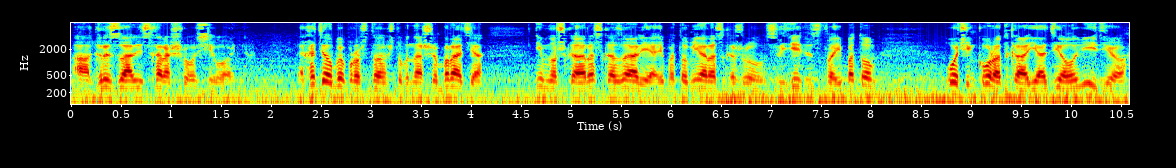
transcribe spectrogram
огрызались хорошо сегодня. Я хотел бы просто, чтобы наши братья немножко рассказали, и потом я расскажу свидетельство, и потом очень коротко я делал видео,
